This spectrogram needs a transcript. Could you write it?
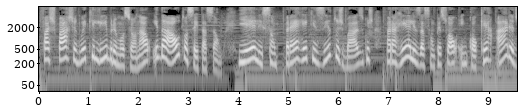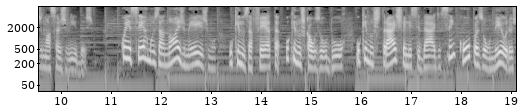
faz parte do equilíbrio emocional e da autoaceitação, e eles são pré-requisitos básicos para a realização pessoal em qualquer área de nossas vidas. Conhecermos a nós mesmos, o que nos afeta, o que nos causou dor, o que nos traz felicidade, sem culpas ou neuras,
